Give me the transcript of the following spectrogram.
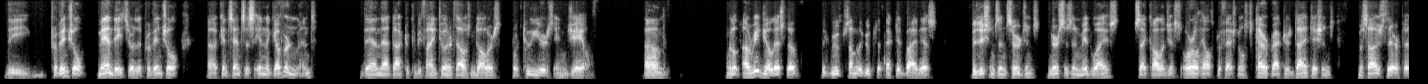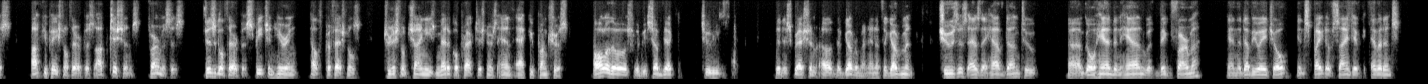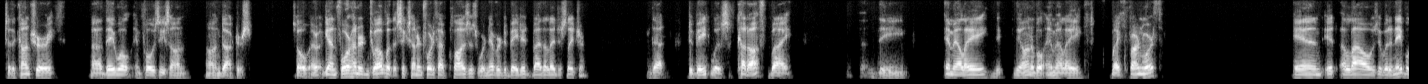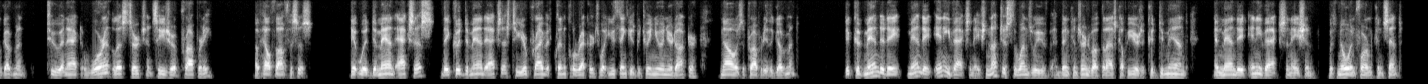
the provincial mandates or the provincial uh, consensus in the government, then that doctor could be fined two hundred thousand dollars for two years in jail. Um, well, I'll read you a list of the groups, some of the groups affected by this: physicians and surgeons, nurses and midwives, psychologists, oral health professionals, chiropractors, dietitians, massage therapists, occupational therapists, opticians, pharmacists, physical therapists, speech and hearing health professionals, traditional Chinese medical practitioners, and acupuncturists. All of those would be subject to the discretion of the government. And if the government chooses, as they have done, to uh, go hand in hand with big pharma and the WHO, in spite of scientific evidence to the contrary, uh, they will impose these on on doctors. So uh, again, 412 of the 645 clauses were never debated by the legislature. That debate was cut off by the MLA, the, the Honorable MLA Mike Farnworth. And it allows, it would enable government to enact warrantless search and seizure of property of health offices it would demand access. They could demand access to your private clinical records. What you think is between you and your doctor now is the property of the government. it could mandate mandate any vaccination, not just the ones we've been concerned about the last couple of years. It could demand and mandate any vaccination with no informed consent.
